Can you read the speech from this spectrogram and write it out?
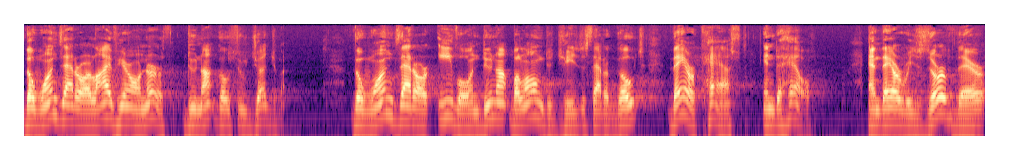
The ones that are alive here on earth do not go through judgment. The ones that are evil and do not belong to Jesus, that are goats, they are cast into hell. And they are reserved there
